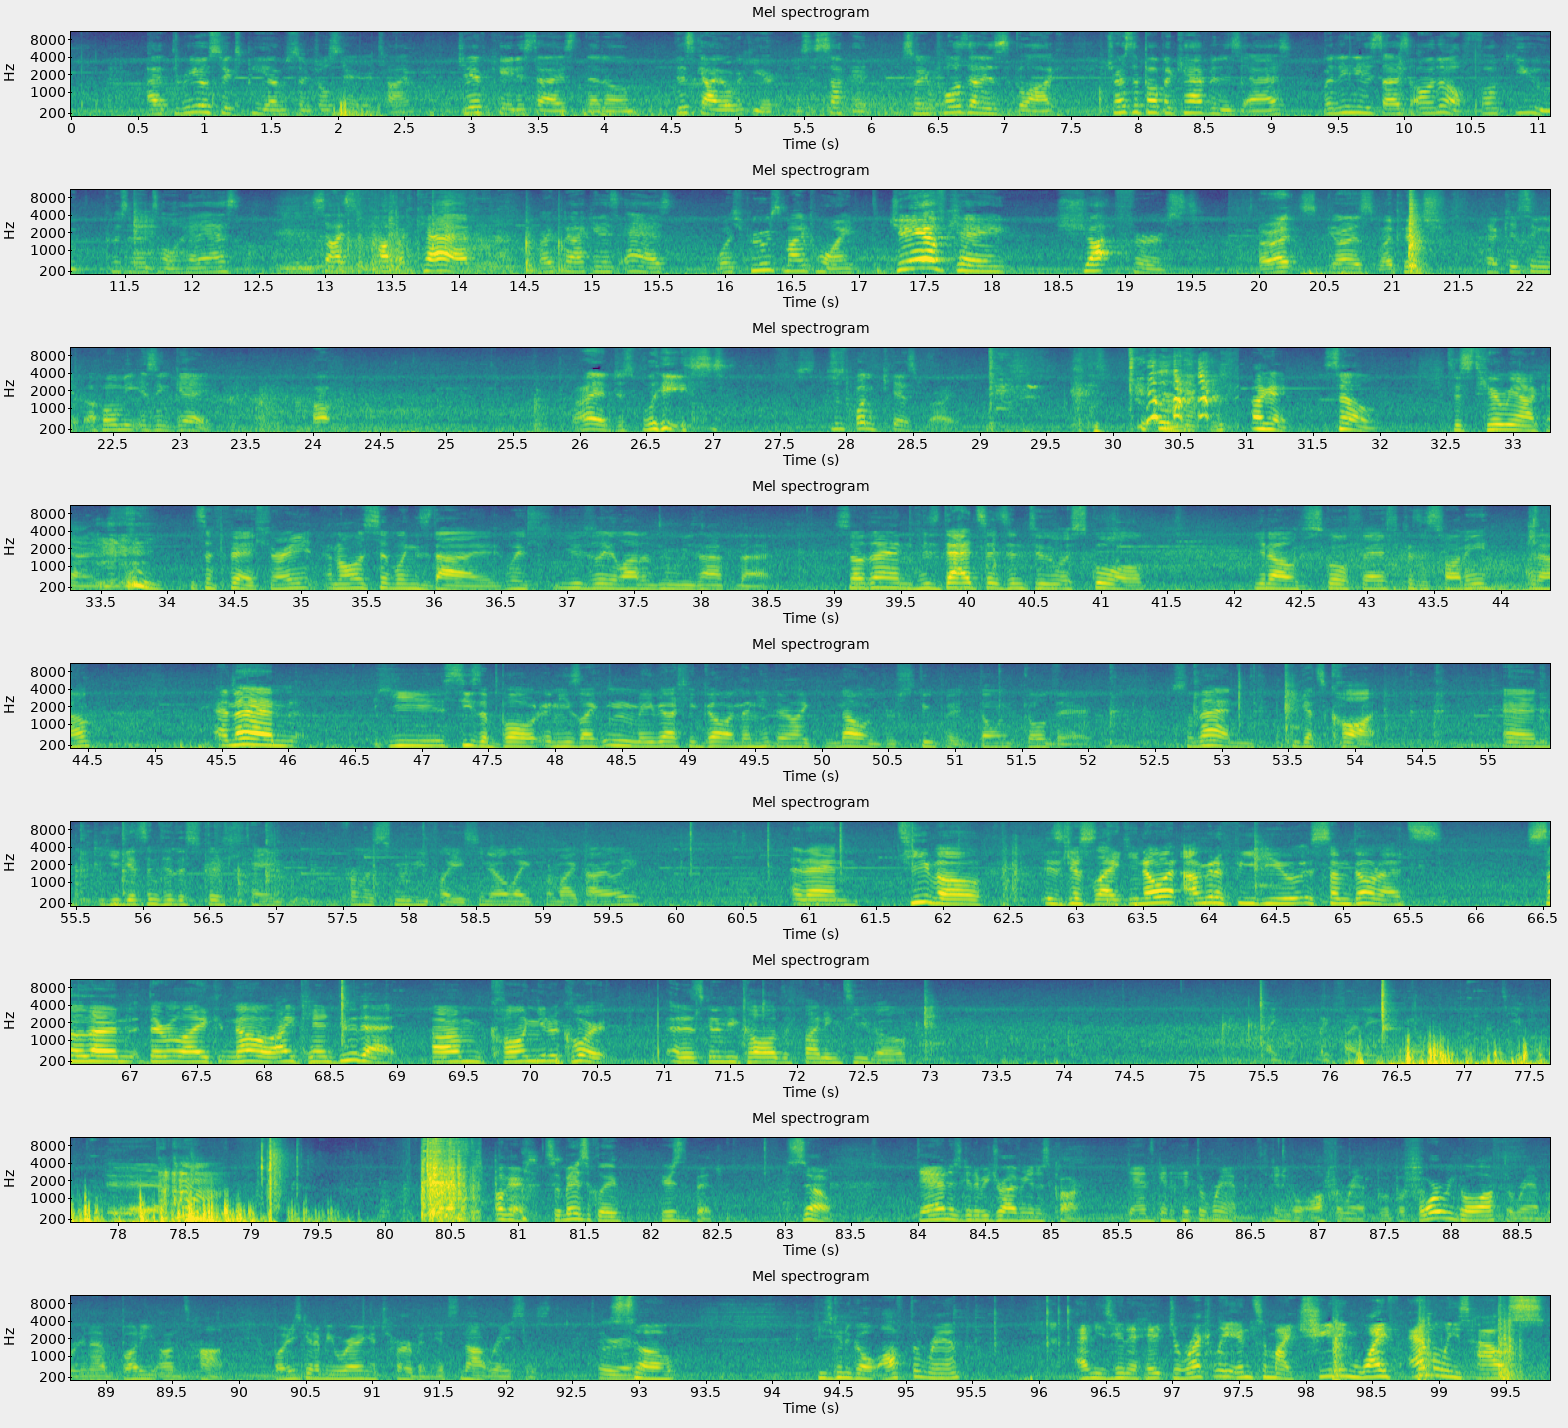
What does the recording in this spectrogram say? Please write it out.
at 3:06 p.m. Central Standard Time, JFK decides that um this guy over here is a sucker. So he pulls out his Glock, tries to pop a cap in his ass, but then he decides, oh no, fuck you, presidential ass. He decides to pop a cap right back in his ass, which proves my point. JFK shot first. All right, guys, my pitch: how kissing a homie isn't gay. Uh, Brian, just please, just, just one kiss, Brian. Okay, so just hear me out, guys. it's a fish, right? And all his siblings die, which usually a lot of movies have that. So then his dad sends him to a school, you know, school fish because it's funny, you know. And then he sees a boat and he's like, mm, maybe I should go. And then he, they're like, no, you're stupid. Don't go there. So then he gets caught and he gets into this fish tank from a smoothie place, you know, like from iCarly. And then TiVo is just like, you know what? I'm gonna feed you some donuts. So then they were like, no, I can't do that. I'm calling you to court, and it's gonna be called Finding TiVo. Like, like finding TiVo. Okay, so basically, here's the pitch. So, Dan is gonna be driving in his car. Dan's gonna hit the ramp. He's gonna go off the ramp. But before we go off the ramp, we're gonna have Buddy on top. Buddy's gonna be wearing a turban. It's not racist. Okay. So, he's gonna go off the ramp, and he's gonna hit directly into my cheating wife Emily's house.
